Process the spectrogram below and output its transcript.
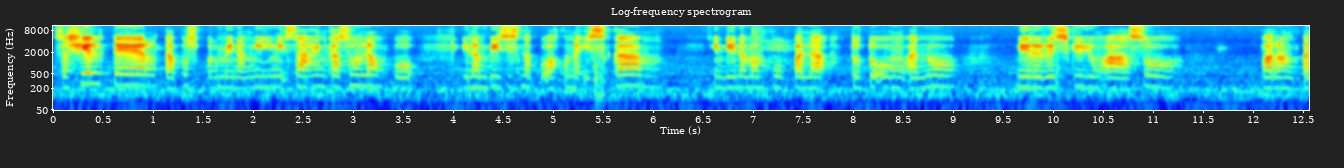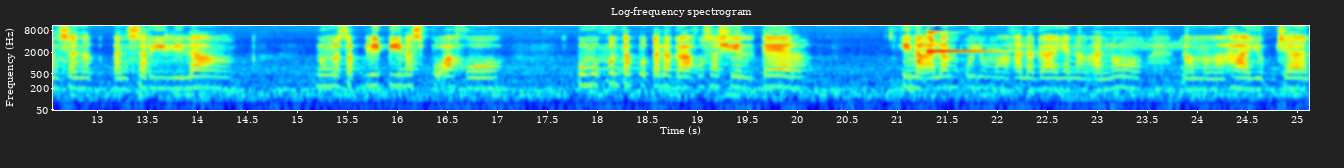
sa shelter, tapos pag may nanghihingi sa akin, kaso lang po, ilang beses na po ako na-scam. Hindi naman po pala totoong ano, nire-rescue yung aso. Parang pansan, pansarili lang. Nung nasa Pilipinas po ako, pumupunta po talaga ako sa shelter. Inaalam ko yung mga kalagayan ng ano, ng mga hayop dyan.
